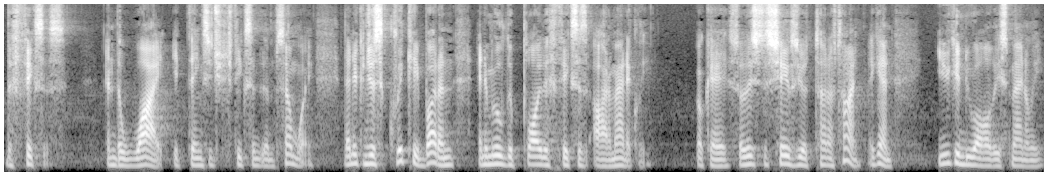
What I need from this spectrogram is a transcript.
the fixes and the why it thinks it should fix them some way. Then you can just click a button and it will deploy the fixes automatically. Okay, so this just saves you a ton of time. Again, you can do all this manually,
